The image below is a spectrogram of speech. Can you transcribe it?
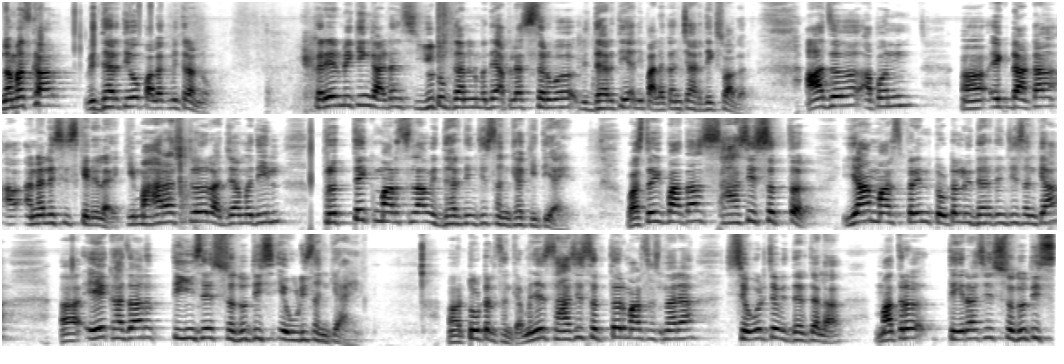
नमस्कार विद्यार्थी व पालक मित्रांनो. करिअर मेकिंग गार्डन्स यूट्यूब चॅनलमध्ये आपल्या सर्व विद्यार्थी आणि पालकांचे हार्दिक स्वागत. आज आपण एक डाटा अनालिसिस केलेला आहे की महाराष्ट्र राज्यामधील प्रत्येक मार्क्सला विद्यार्थ्यांची संख्या किती आहे? वास्तविक पाहता सहाशे सत्तर या मार्क्सपर्यंत टोटल विद्यार्थ्यांची संख्या एक हजार तीनशे सदोतीस एवढी संख्या आहे. टोटल संख्या. म्हणजे सहाशे सत्तर मार्क्स असणाऱ्या शेवटच्या विद्यार्थ्याला मात्र तेराशे सदोतीस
